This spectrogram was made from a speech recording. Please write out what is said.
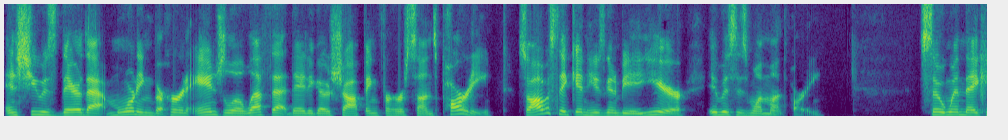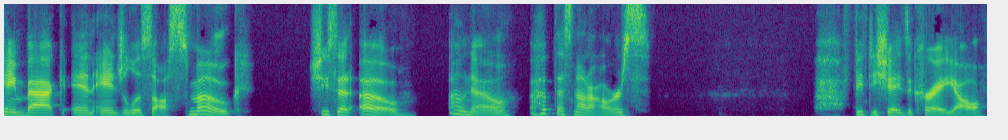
And she was there that morning, but her and Angela left that day to go shopping for her son's party. So I was thinking he was going to be a year. It was his one month party. So when they came back and Angela saw smoke, she said, Oh, oh no, I hope that's not ours. Fifty Shades of Cray, y'all.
